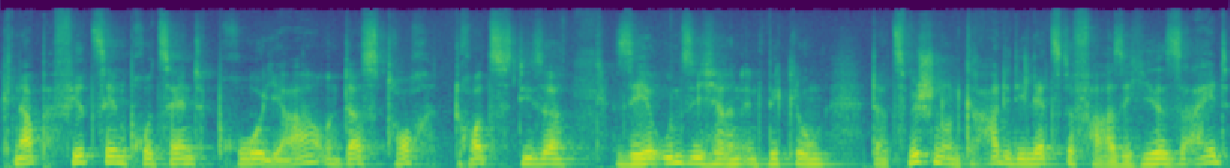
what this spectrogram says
knapp 14 Prozent pro Jahr und das doch trotz dieser sehr unsicheren Entwicklung dazwischen und gerade die letzte Phase hier seit,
